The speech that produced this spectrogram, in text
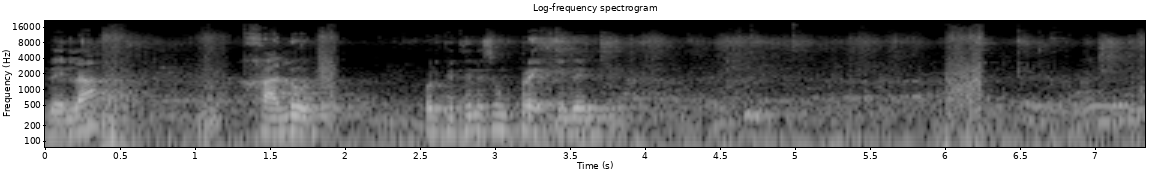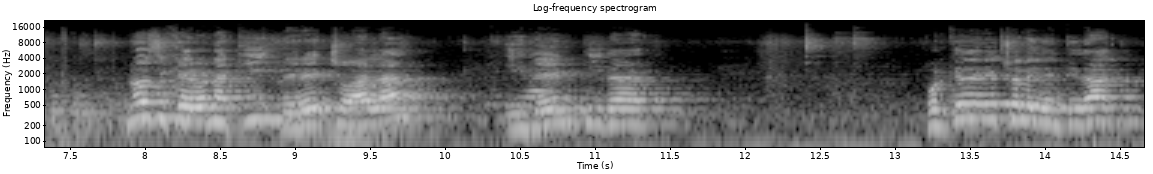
de la salud. Porque tienes un presidente. Nos dijeron aquí derecho a la identidad. ¿Por qué derecho a la identidad?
